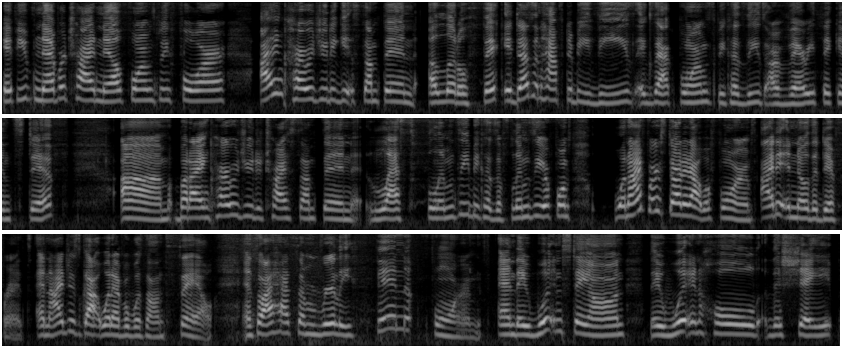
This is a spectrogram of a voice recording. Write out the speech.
If you've never tried nail forms before, I encourage you to get something a little thick. It doesn't have to be these exact forms because these are very thick and stiff. Um, but I encourage you to try something less flimsy because the flimsier forms, when I first started out with forms, I didn't know the difference and I just got whatever was on sale. And so I had some really thin forms and they wouldn't stay on, they wouldn't hold the shape.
